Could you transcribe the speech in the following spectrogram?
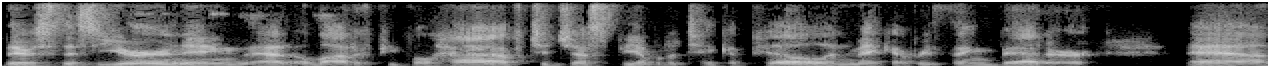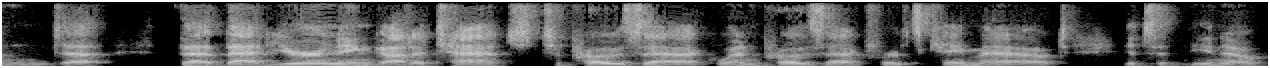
there's this yearning that a lot of people have to just be able to take a pill and make everything better. And uh, that that yearning got attached to Prozac when Prozac first came out. It's a, you know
